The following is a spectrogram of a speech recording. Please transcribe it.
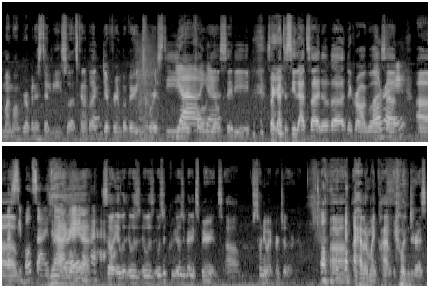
my mom grew up in Esteli, so that's kind of a different but very touristy, Yeah, very colonial yeah. city. So I got to see that side of uh, Nicaragua. All so, right. Got um, see both sides. yeah, then, right? yeah, yeah. so it was, it was, it was, it was a, it was a great experience. Um, It's funny, my parents are there. Um, I have it on my calendar as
